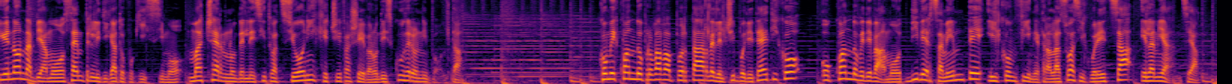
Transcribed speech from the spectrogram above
Io e nonna abbiamo sempre litigato pochissimo, ma c'erano delle situazioni che ci facevano discutere ogni volta. Come quando provavo a portarle del cibo dietetico o quando vedevamo diversamente il confine tra la sua sicurezza e la mia ansia.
